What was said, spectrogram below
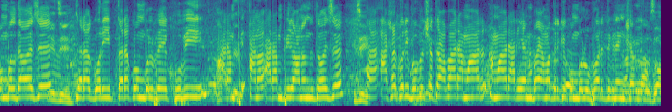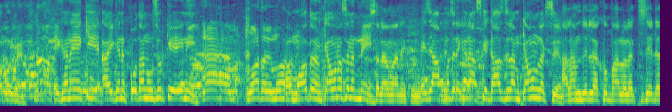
কম্বল দেওয়া হয়েছে। যারা গরিব তারা কম্বল পেয়ে খুবই আরাম। আরাম পেয়ে আনন্দিত হয়েছে। আশা করি ভবিষ্যতে আবার আমার আমার আরিয়ান ভাই আমাদেরকে কম্বল উপহার দেবেন ইনশাল্লাহ দোয়া করবেন। এখানে কি এখানে প্রধান হুজুর কে এই নি হ্যাঁ হ্যাঁ মহাতামি মহাতামি মহাতম কেমন আছেন আপনি? আসসালামু আলাইকুম। এই যে আপনাদের এখানে আজকে গাছ দিলাম কেমন লাগছে? আলহামদুলিল্লাহ খুব ভালো লাগতেছে। এটা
